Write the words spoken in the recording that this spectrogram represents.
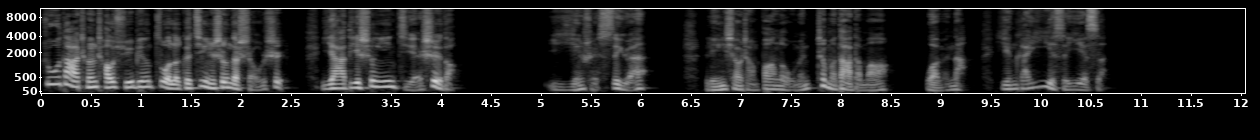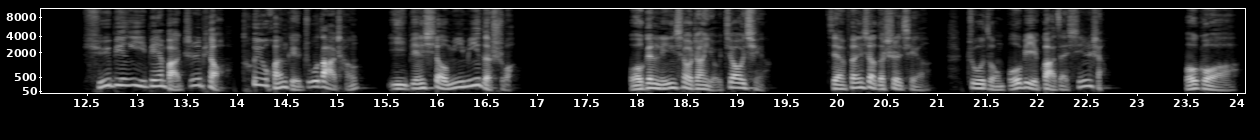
朱大成朝徐斌做了个噤声的手势，压低声音解释道：“饮水思源，林校长帮了我们这么大的忙，我们呐应该意思意思。”徐斌一边把支票退还给朱大成，一边笑眯眯的说：“我跟林校长有交情，建分校的事情，朱总不必挂在心上。不过，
